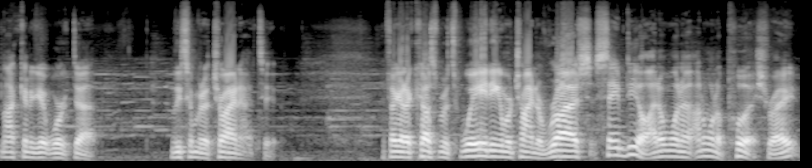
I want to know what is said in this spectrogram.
I'm not to get worked up. At least I'm to try not to. If I got a customer that's waiting and we're trying to rush, same deal. I don't want to. I don't want to push, right?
